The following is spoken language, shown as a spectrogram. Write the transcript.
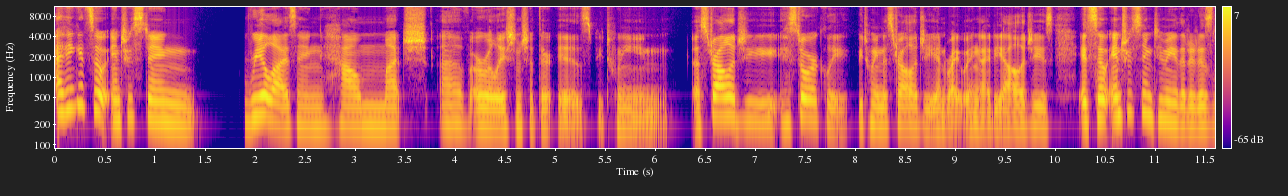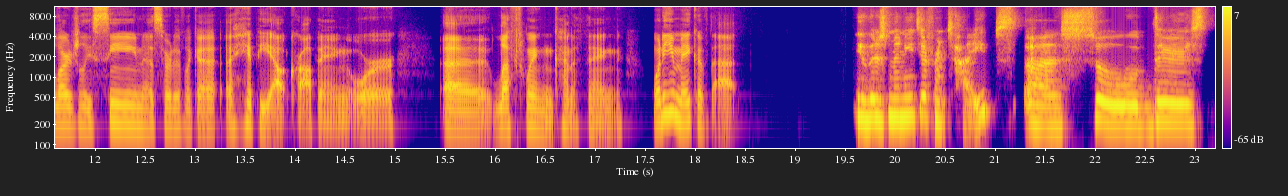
i think it's so interesting realizing how much of a relationship there is between astrology, historically, between astrology and right wing ideologies. It's so interesting to me that it is largely seen as sort of like a, a hippie outcropping or a left wing kind of thing. What do you make of that? Yeah, there's many different types. Uh, so there's,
